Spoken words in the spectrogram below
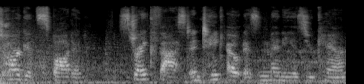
Target spotted. Strike fast and take out as many as you can.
